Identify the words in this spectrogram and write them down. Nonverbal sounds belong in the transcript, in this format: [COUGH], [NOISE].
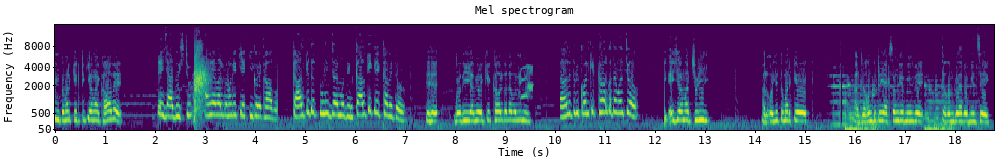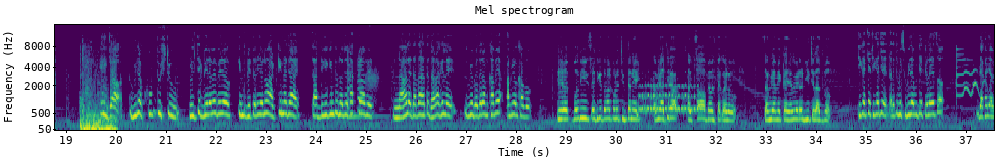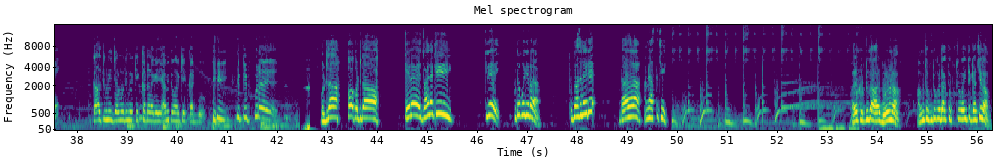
দি তোমার কেকটা কি আমায় খাওয়াবে? এই যা দুষ্টু আমি আবার তোমাকে কেক কি করে খাওয়াবো? কালকে তো তুলির জন্মদিন কালকে কেক খাবে তো। বৌদি আমি ওই কেক খাওয়ার কথা বলিনি। তাহলে তুমি কোন কেক খাওয়ার কথা বলছো? এই যে আমার চুড়ি আর ওই যে তোমার কেক। আর যখন দুটোই একসঙ্গে মিলবে তখন বেরোবে মিল্কশেক এই যা তুমি না খুব দুষ্টু। মিষ্টি বেরোবে বেরো কিন্তু ভেতরে যেন আটকে না যায় তার দিকে কিন্তু নজর রাখতে হবে। না হলে দাদা হাতে ধরা খেলে তুমি বেদরাম খাবে আমিও খাব। বৌদি সেদিকে তোমার কোনো চিন্তা নেই। আমি আছি না আমি সব ব্যবস্থা করে সঙ্গে আমি একটা হেলমেটও নিয়ে চলে আসব। ঠিক আছে ঠিক আছে তাহলে তুমি সুবিধা বুঝে চলে এসো। দেখা যাবে। কাল তুমি জন্মদিনের কেক কাটার আগে আমি তোমার কেক কাটবো। পুরে পল্টুদা ও পল্টুদা কে রে জয় নাকি? কি রে ফুটো কই বাড়া? ফুটো আসে নাই রে? দাদা আমি আসতেছি। আরে ফুটুদা আর বলো না আমি তো ফুটুকে ডাকতে ফুটুর বাড়িতে গেছিলাম।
